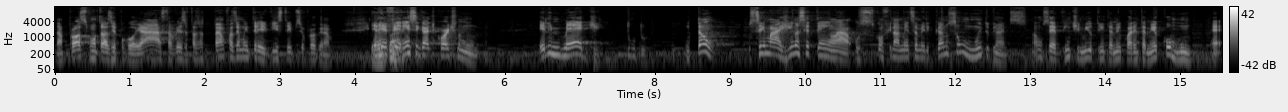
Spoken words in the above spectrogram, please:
na próxima vamos trazer para o Goiás, talvez até fazer uma entrevista aí para o seu programa. Ele é referência em gado corte no mundo. Ele mede tudo. Então, você imagina, você tem lá, os confinamentos americanos são muito grandes. Não sei, é 20 mil, 30 mil, 40 mil, é comum. É,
